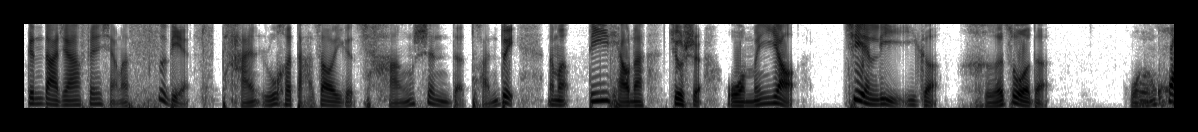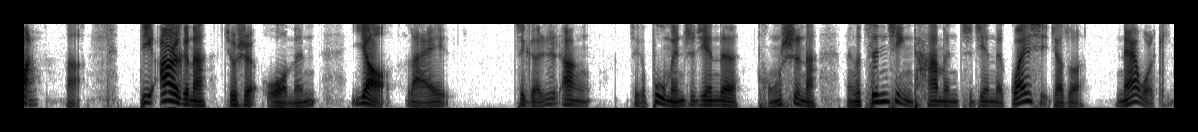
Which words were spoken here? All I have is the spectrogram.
跟大家分享了四点，谈如何打造一个长盛的团队。那么第一条呢，就是我们要建立一个合作的文化。啊第二个呢，就是我们要来这个让这个部门之间的同事呢，能够增进他们之间的关系，叫做 networking。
